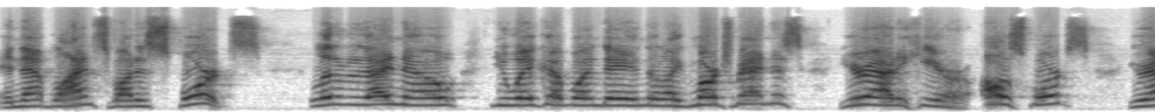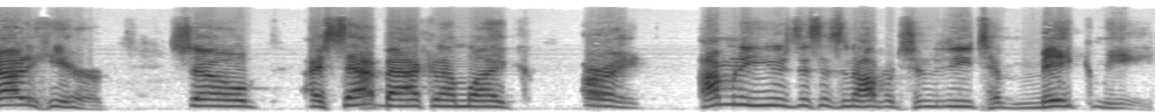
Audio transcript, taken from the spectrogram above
And that blind spot is sports. Little did I know, you wake up one day and they're like, March Madness, you're out of here. All sports, you're out of here. So I sat back and I'm like, all right, I'm going to use this as an opportunity to make me.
